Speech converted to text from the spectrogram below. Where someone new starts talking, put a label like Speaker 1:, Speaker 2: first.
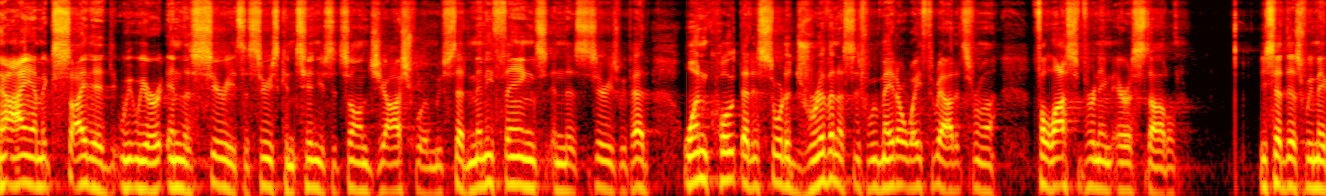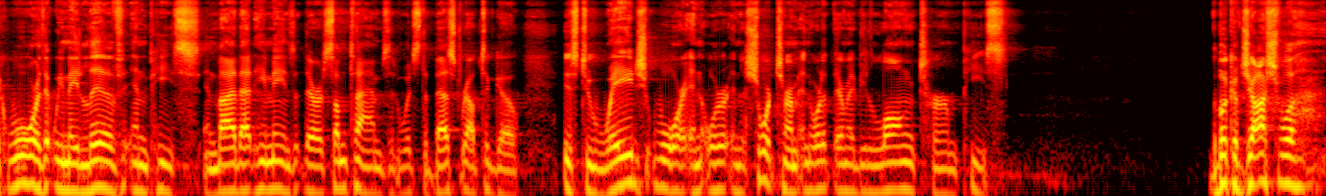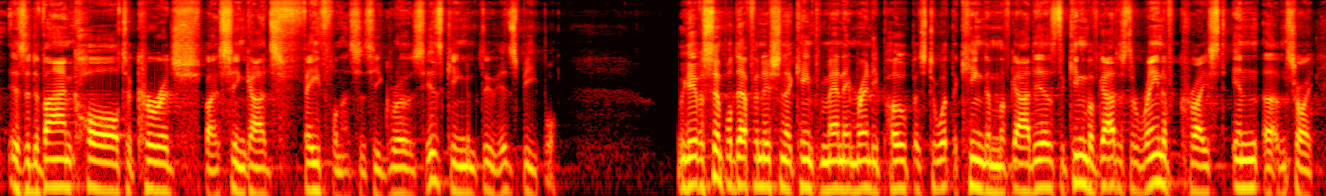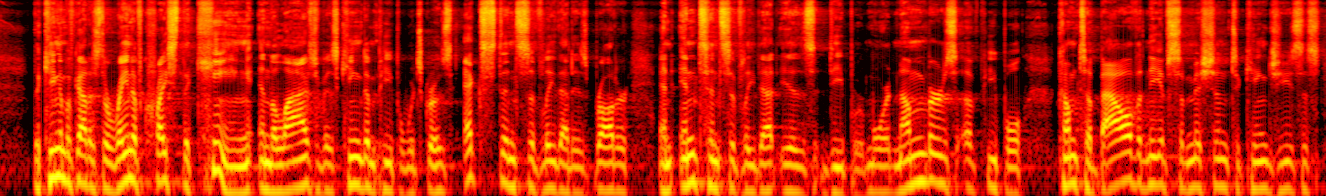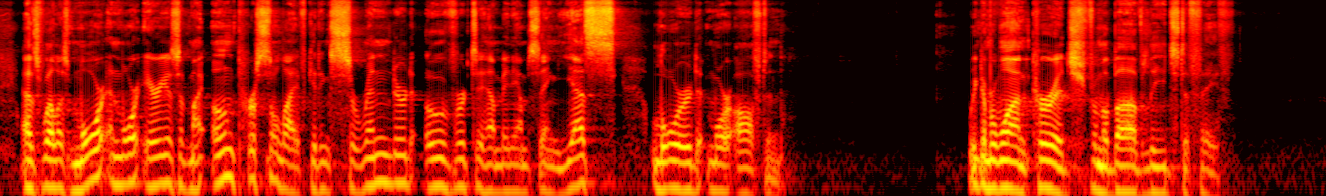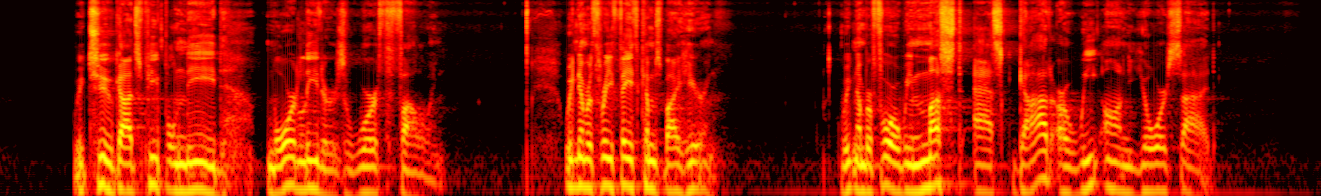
Speaker 1: Now, I am excited. We, we are in this series. The series continues. It's on Joshua, and we've said many things in this series. We've had one quote that has sort of driven us as we've made our way throughout. It's from a philosopher named Aristotle. He said this We make war that we may live in peace. And by that, he means that there are some times in which the best route to go is to wage war in order in the short term in order that there may be long-term peace. The book of Joshua is a divine call to courage by seeing God's faithfulness as he grows his kingdom through his people. We gave a simple definition that came from a man named Randy Pope as to what the kingdom of God is. The kingdom of God is the reign of Christ in, uh, I'm sorry, the kingdom of God is the reign of Christ the King in the lives of his kingdom people, which grows extensively, that is broader, and intensively, that is deeper. More numbers of people come to bow the knee of submission to King Jesus, as well as more and more areas of my own personal life getting surrendered over to him. Meaning I'm saying, Yes, Lord, more often. Week number one courage from above leads to faith. Week two, God's people need more leaders worth following. Week number three, faith comes by hearing. Week number four, we must ask God, are we on your side?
